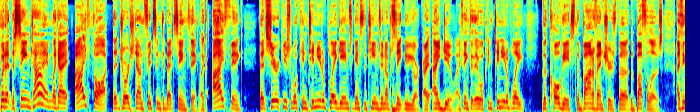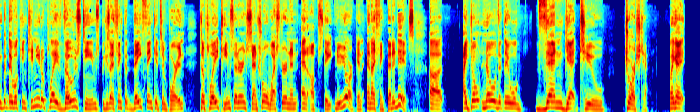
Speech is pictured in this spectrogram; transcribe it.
but at the same time, like I, I thought that Georgetown fits into that same thing. Like I think that Syracuse will continue to play games against the teams in upstate New York. I, I do. I think that they will continue to play the Colgates, the Bonaventures, the the Buffaloes. I think that they will continue to play those teams because I think that they think it's important to play teams that are in central, western, and, and upstate New York. And and I think that it is. Uh, I don't know that they will then get to Georgetown. Like I,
